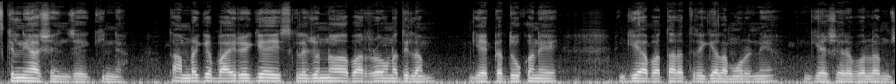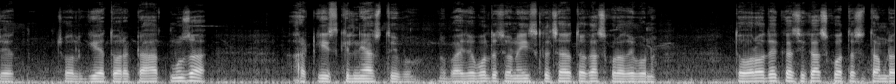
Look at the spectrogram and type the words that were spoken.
স্কেল নিয়ে আসেন যে কিনা। তো আমরা গিয়ে বাইরে গিয়ে স্কেলের জন্য আবার রওনা দিলাম। গিয়ে একটা দোকানে গিয়ে আবার তাড়াতাড়ি গেলাম ওরে নিয়ে। গিয়ে সেরে বললাম যে, চল গিয়ে তোর একটা হাত মোজা আর একটা স্কিল নিয়ে আসতে হইব? ভাইজা বলতেছে না, স্কিল ছাড়া তো কাজ করা যাবে না। তো ওরাও দেখতেছি, কাজ করতেছে। তো আমরা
